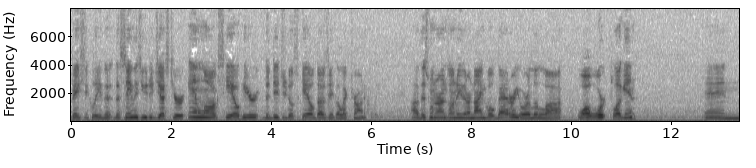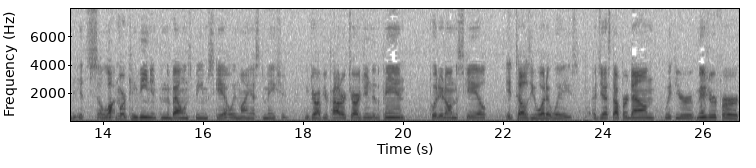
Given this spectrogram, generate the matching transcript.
Basically, the, the same as you'd adjust your analog scale here, the digital scale does it electronically. Uh, this one runs on either a 9 volt battery or a little uh, wall wart plug-in. And it's a lot more convenient than the balance beam scale in my estimation. You drop your powder charge into the pan, put it on the scale, it tells you what it weighs. adjust up or down with your measure for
